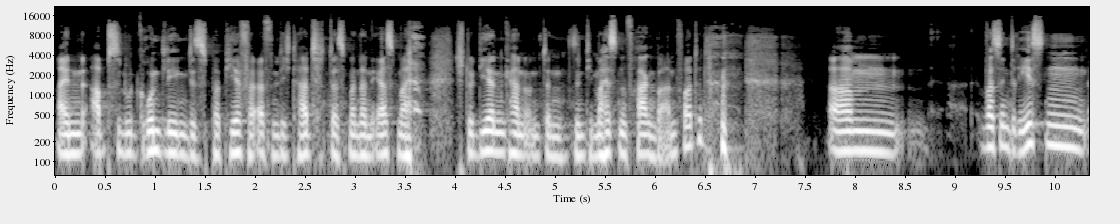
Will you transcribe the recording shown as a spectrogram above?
ein absolut grundlegendes Papier veröffentlicht hat, das man dann erstmal studieren kann und dann sind die meisten Fragen beantwortet. ähm, was in Dresden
